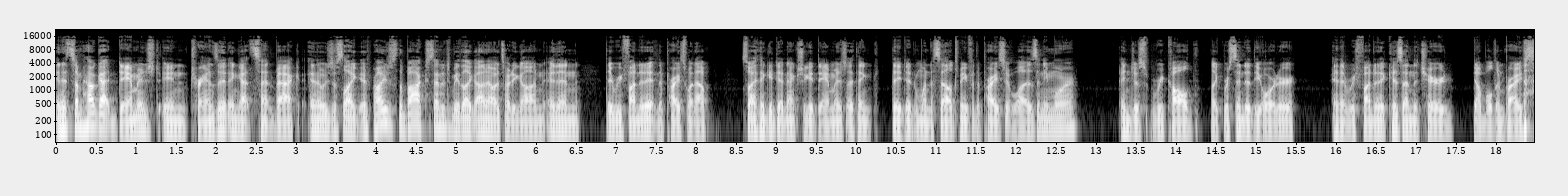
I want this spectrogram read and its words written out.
and it somehow got damaged in transit and got sent back and it was just like it's probably just the box sent it to me like oh no it's already gone and then they refunded it and the price went up so I think it didn't actually get damaged. I think they didn't want to sell it to me for the price it was anymore, and just recalled, like rescinded the order, and then refunded it because then the chair doubled in price.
